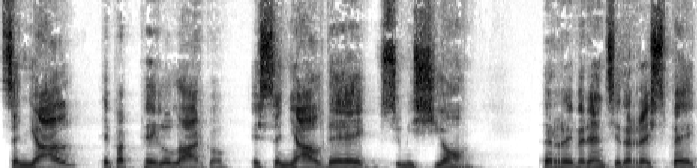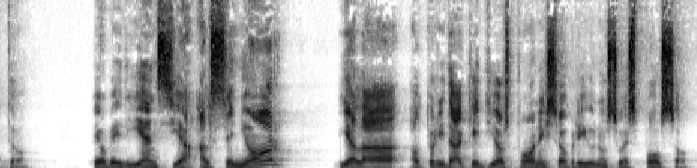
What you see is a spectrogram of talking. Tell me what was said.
Señal de pelo largo es señal de sumisión, de reverencia, de respeto, de obediencia al Señor y a la autoridad que Dios pone sobre uno, su esposo,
